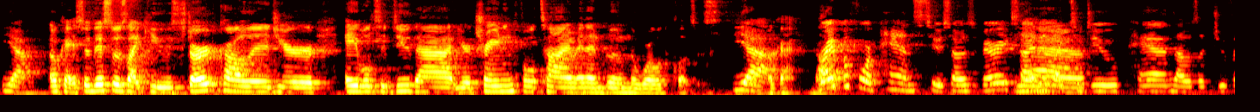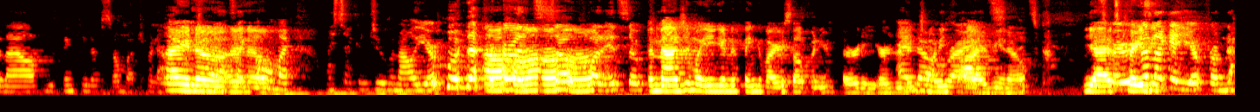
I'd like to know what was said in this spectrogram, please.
Yeah, Okay, so this was like you start college, you're able to do that, you're training full time, and then boom, the world closes. yeah. Okay, Right before Pans too, so I was very excited Yeah. like to do Pans. I was a juvenile. You think you know so much when you're I know, juvenile. It's I like, know. Oh my, my second juvenile year, whatever. Uh-huh, it's so uh-huh. funny. It's so. Cute. Imagine what you're gonna think about yourself when you're 30 or even know, 25. right? You know, it's, cr- yeah, it's Even, crazy. like a year from now,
